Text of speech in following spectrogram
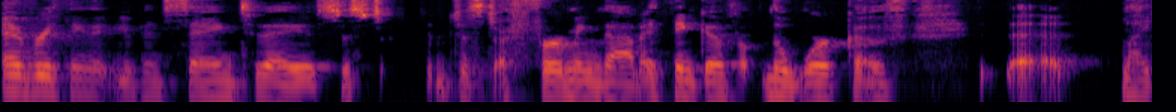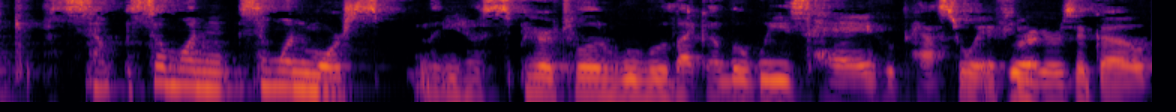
everything that you've been saying today is just just affirming that. I think of the work of uh, like some, someone someone more you know spiritual and woo woo like a Louise Hay who passed away a few right. years ago,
